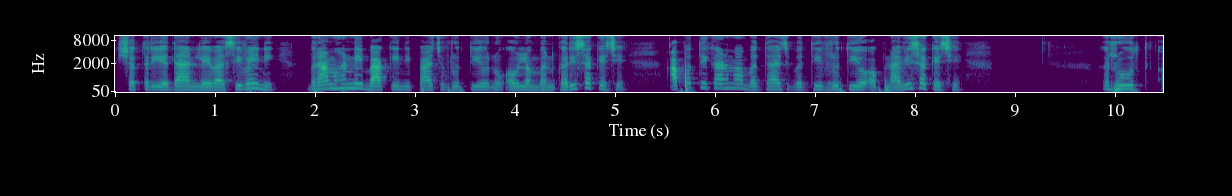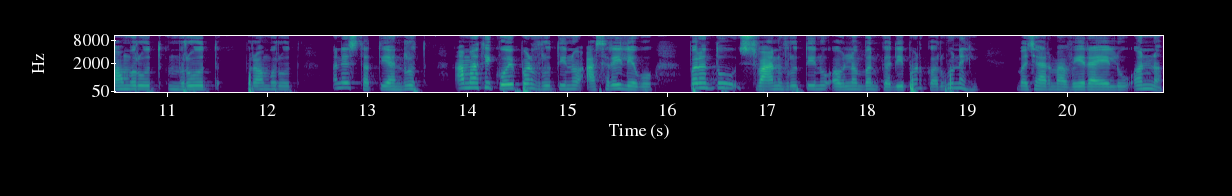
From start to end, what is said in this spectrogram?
ક્ષત્રિય દાન લેવા સિવાયની બ્રાહ્મણની બાકીની પાંચ વૃત્તિઓનું અવલંબન કરી શકે છે. આપત્તિકાળમાં બધા જ બધી વૃત્તિઓ અપનાવી શકે છે. ઋત, અમૃત, મૃત, પ્રમૃત અને સત્યાનૃત. આમાંથી કોઈ પણ વૃત્તિનો આશ્રય લેવો, પરંતુ શ્વાન વૃત્તિનું અવલંબન કદી પણ કરવું નહીં. બજારમાં વેરાયેલું અન્ન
